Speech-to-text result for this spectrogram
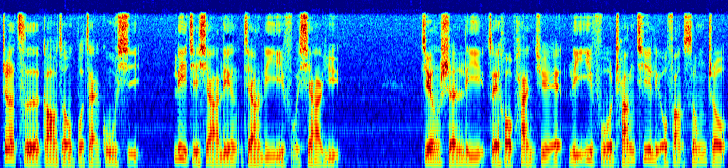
这次高宗不再姑息，立即下令将李义府下狱。经审理，最后判决李义府长期流放松州，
